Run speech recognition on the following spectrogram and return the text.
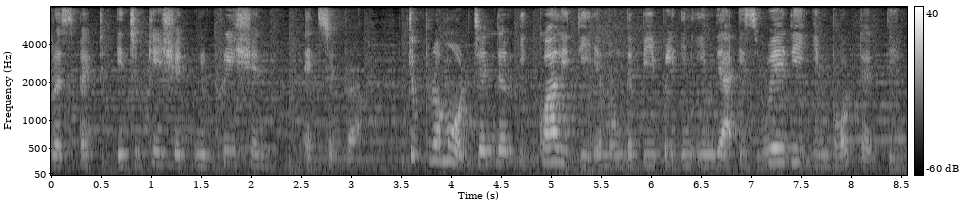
respect, education, nutrition, etc. To promote gender equality among the people in India is very important thing.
